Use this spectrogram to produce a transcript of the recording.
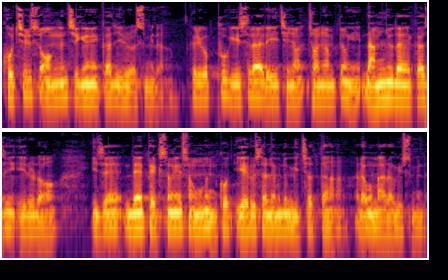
고칠 수 없는 지경에까지 이르렀습니다. 그리고 북이스라엘의 전염병이 남유다에까지 이르러 이제 내 백성의 성문 곧 예루살렘에도 미쳤다라고 말하고 있습니다.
